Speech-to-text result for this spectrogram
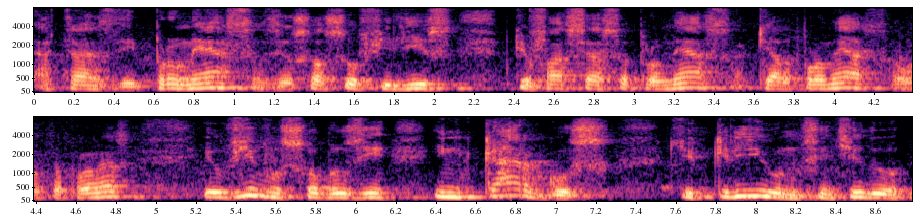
atrás de promessas. Eu só sou feliz porque eu faço essa promessa, aquela promessa, outra promessa. Eu vivo sobre os encargos que crio no sentido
